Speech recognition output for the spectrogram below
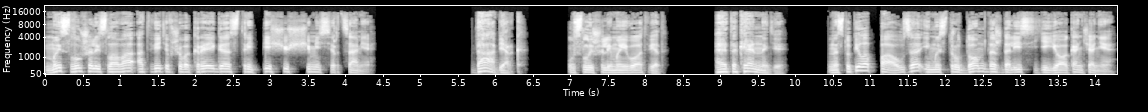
Мы слушали слова ответившего Крейга с трепещущими сердцами. «Да, Берг», — услышали мы его ответ. «Это Кеннеди». Наступила пауза, и мы с трудом дождались ее окончания.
